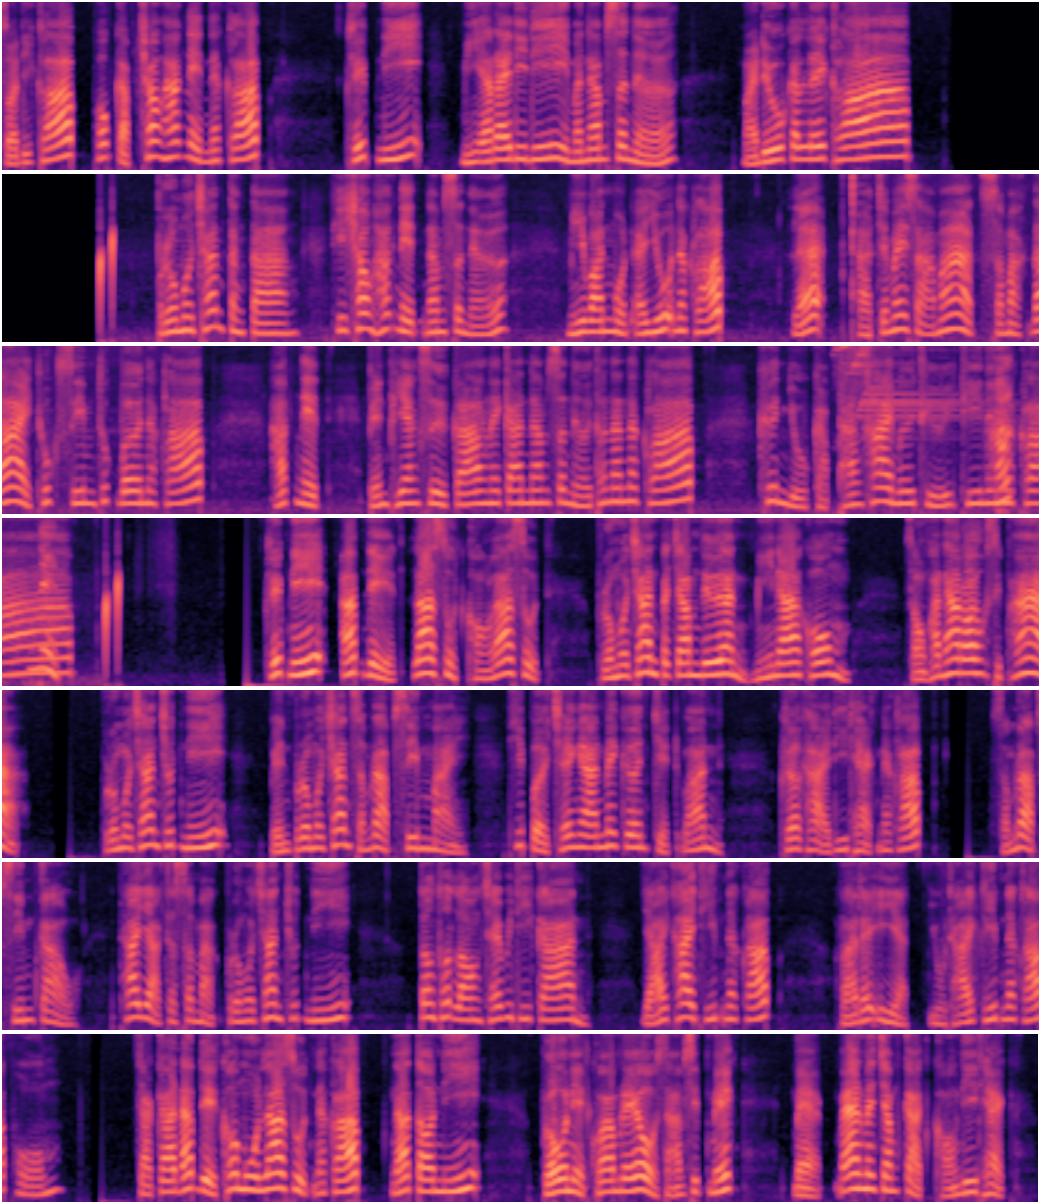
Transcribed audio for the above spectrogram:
สวัสดีครับ พบกับช่องฮักเน็ตนะครับ คลิปนี้มีอะไรดีๆ มานำเสนอ มาดูกันเลยครับ โปรโมชั่นต่างๆ ที่ช่องฮักเน็ตนำเสนอ มีวันหมดอายุนะครับ และอาจจะไม่สามารถสมัครได้ทุกซิมทุกเบอร์นะครับฮักเน็ตเป็นเพียงสื่อกลางในการนำเสนอเท่านั้นนะครับ ขึ้นอยู่กับทางค่ายมือถืออีกทีนึงนะครับ คลิปนี้อัปเดตล่าสุดของล่าสุด โปรโมชั่นประจำเดือนมีนาคม 2565 โปรโมชั่นชุดนี้เป็นโปรโมชั่นสำหรับซิมใหม่ ที่เปิดใช้งานไม่เกิน 7 วัน เครือข่าย d t แทนะครับสำหรับซิมเก่า ถ้าอยากจะสมัครโปรโมชั่นชุดนี้ ต้องทดลองใช้วิธีการ ย้ายค่ายทิปนะครับ รายละเอียดอยู่ท้ายคลิปนะครับผม จากการอัปเดตข้อมูลล่าสุดนะครับ ณตอนนี้โปรเน็ตความเร็ว 30 เมก แบบแม่นไม่จำกัดของ d t แท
